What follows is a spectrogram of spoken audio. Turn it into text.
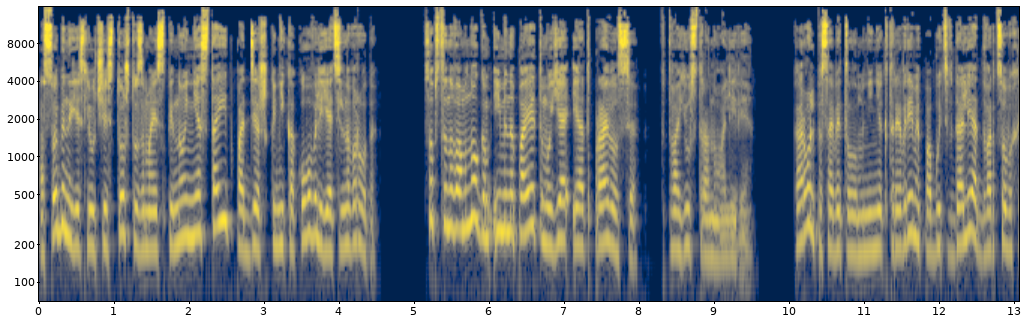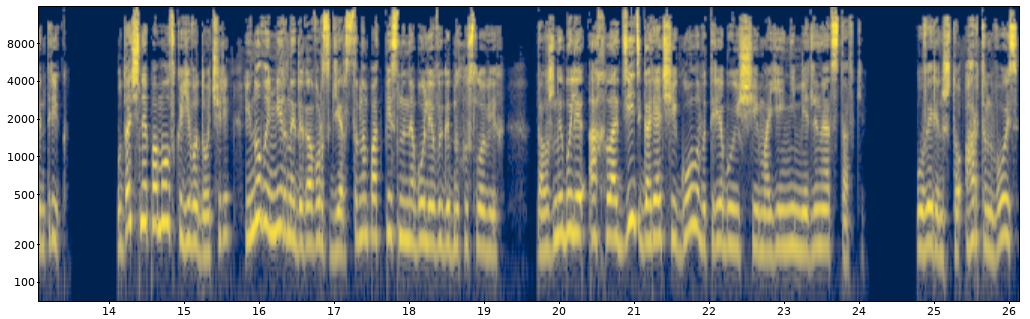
Особенно если учесть то, что за моей спиной не стоит поддержка никакого влиятельного рода. Собственно, во многом именно поэтому я и отправился в твою страну, Оливия. Король посоветовал мне некоторое время побыть вдали от дворцовых интриг. Удачная помолвка его дочери и новый мирный договор с Герстоном, подписанный на более выгодных условиях, должны были охладить горячие головы, требующие моей немедленной отставки. Уверен, что Артон Войс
